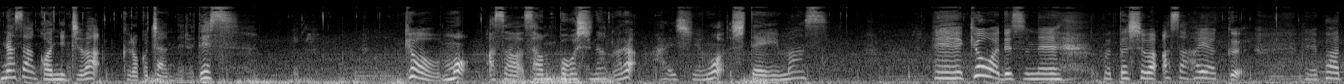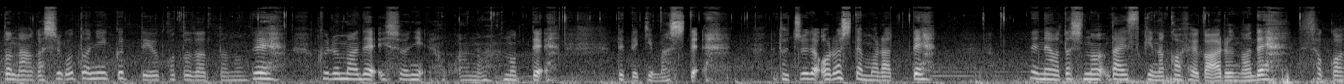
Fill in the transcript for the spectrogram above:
皆さんこんにちは。クロコチャンネルです。今日も朝散歩をしながら配信をしています、えー、今日はですね私は朝早く、えー、パートナーが仕事に行くっていうことだったので車で一緒にあの乗って出てきまして。途中で降ろしてもらってでね私の大好きなカフェがあるのでそこ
